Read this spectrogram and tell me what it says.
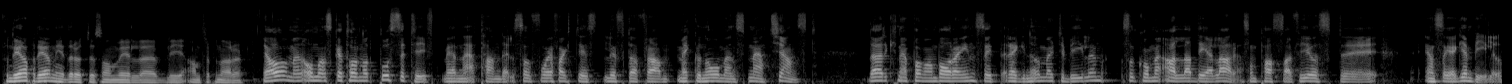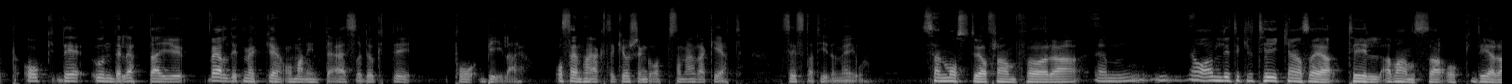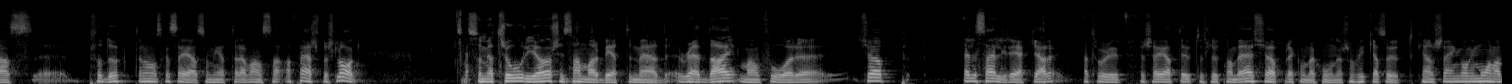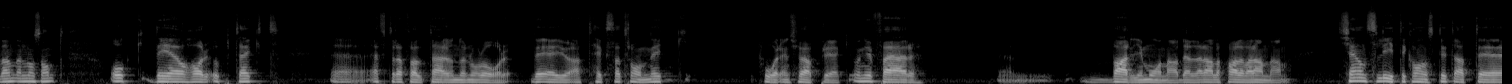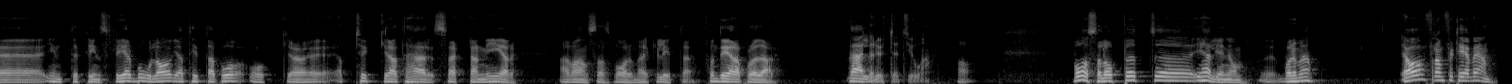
fundera på det ni där ute som vill bli entreprenörer. Ja, men om man ska ta något positivt med näthandel så får jag faktiskt lyfta fram Mekonomens nättjänst. Där knäpper man bara in sitt regnummer till bilen så kommer alla delar som passar för just ens egen bil upp. Och det underlättar ju väldigt mycket om man inte är så duktig på bilar. Och sen har aktiekursen gått som en raket sista tiden med Johan. Sen måste jag framföra en, ja, en lite kritik kan jag säga till Avanza och deras eh, produkter, om man ska säga, som heter Avanza affärsförslag. Som jag tror görs i samarbete med Redeye. Man får eh, köp eller säljrekar. Jag tror i och för sig att det uteslutande är köprekommendationer som skickas ut. Kanske en gång i månaden eller något sånt. Och det jag har upptäckt eh, efter att ha följt det här under några år. Det är ju att Hexatronic får en köprek ungefär eh, varje månad eller i alla fall varannan. Känns lite konstigt att det inte finns fler bolag att titta på och eh, jag tycker att det här svärtar ner Avanzas varumärke lite. Fundera på det där. Väl rutet Johan. Vasaloppet eh, i helgen John, var du med? Ja, framför tvn.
